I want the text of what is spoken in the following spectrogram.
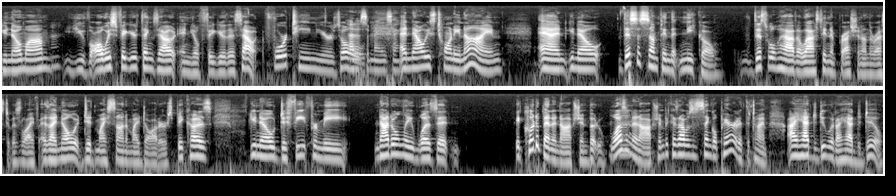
You know, mom, mm-hmm. you've always figured things out and you'll figure this out. 14 years old. That is amazing. And now he's 29. And, you know, this is something that Nico this will have a lasting impression on the rest of his life, as I know it did my son and my daughters. Because, you know, defeat for me, not only was it, it could have been an option, but it mm-hmm. wasn't an option because I was a single parent at the time. I had to do what I had to do.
